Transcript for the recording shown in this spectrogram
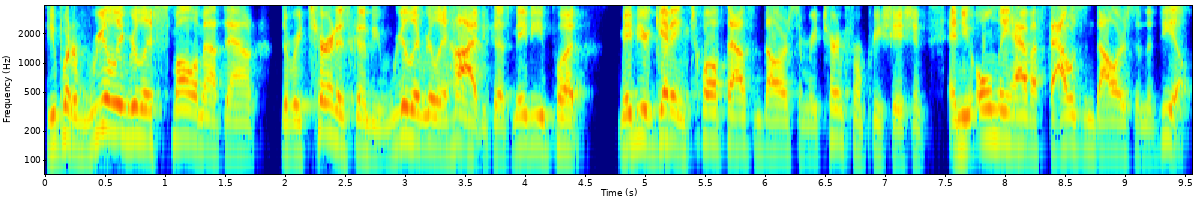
If you put a really, really small amount down, the return is going to be really, really high because maybe you put, maybe you're getting $12,000 in return from appreciation and you only have $1,000 in the deal.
